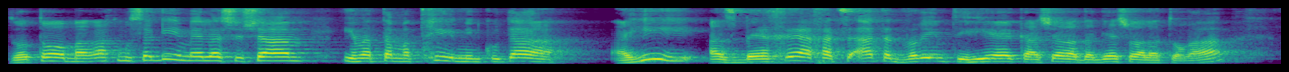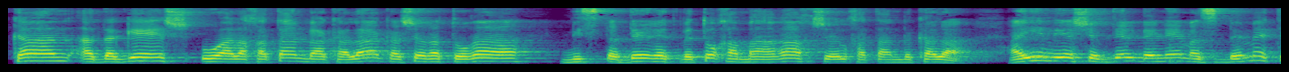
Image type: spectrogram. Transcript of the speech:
זה אותו מערך מושגים, אלא ששם אם אתה מתחיל מנקודה ההיא, אז בהכרח הצעת הדברים תהיה כאשר הדגש הוא על התורה. כאן הדגש הוא על החתן והכלה, כאשר התורה מסתדרת בתוך המערך של חתן וכלה. האם יש הבדל ביניהם? אז באמת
